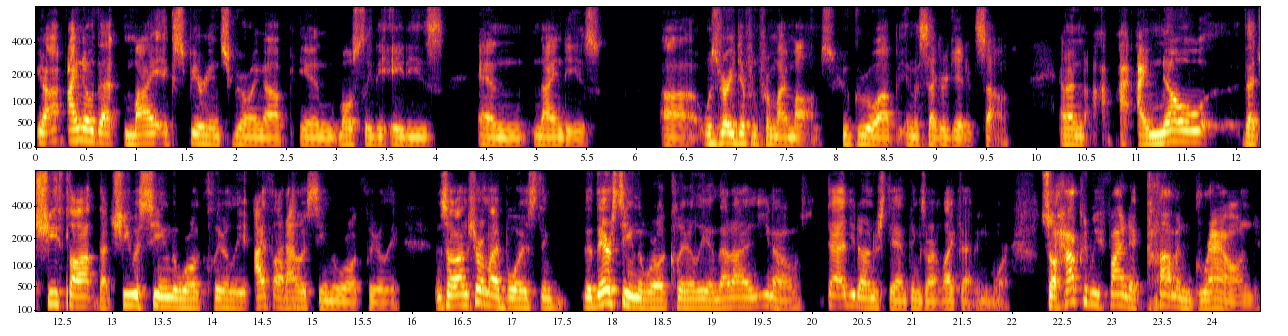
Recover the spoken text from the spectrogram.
you know, I, I know that my experience growing up in mostly the 80s and 90s uh, was very different from my mom's, who grew up in the segregated South. And I, I know that she thought that she was seeing the world clearly. I thought I was seeing the world clearly. And so I'm sure my boys think that they're seeing the world clearly and that I, you know, dad, you don't understand things aren't like that anymore. So how could we find a common ground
